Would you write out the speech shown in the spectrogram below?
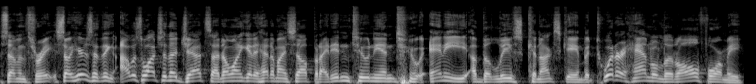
Seven three. So here's the thing. I was watching the Jets. I don't want to get ahead of myself, but I didn't tune in to any of the Leafs Canucks game. But Twitter handled it all for me.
